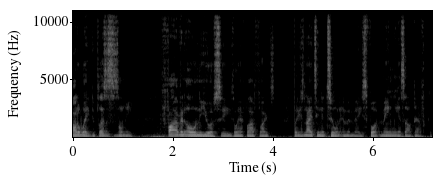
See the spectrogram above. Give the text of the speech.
By the way, Du Plessis is only five and zero in the UFC. He's only had five fights, but he's nineteen and two in MMA. He's fought mainly in South Africa.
